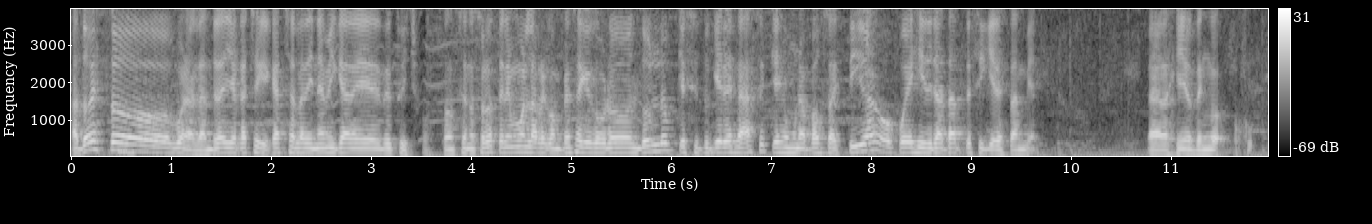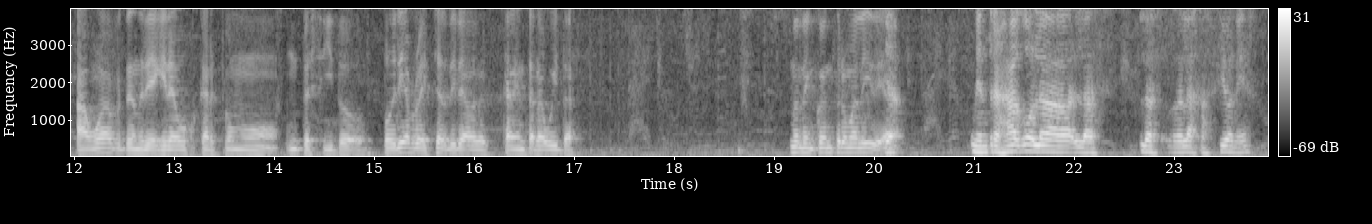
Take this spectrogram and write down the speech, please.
A todo esto, bueno, la Andrea ya cacha que cacha la dinámica de, Twitch. Entonces nosotros tenemos la recompensa que cobró el Dunlop, que si tú quieres la haces, que es una pausa activa, o puedes hidratarte si quieres también. La verdad es que yo tengo agua, tendría que ir a buscar como un tecito. Podría aprovechar de ir a calentar agüita. No le encuentro mala idea. Mientras hago la- las, las relajaciones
